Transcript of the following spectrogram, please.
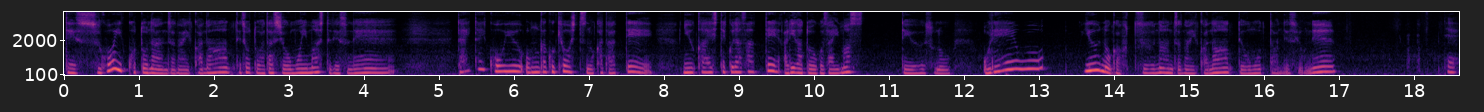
てすごいことなんじゃないかなってちょっと私思いましてですね大体こういう音楽教室の方って入会してくださってありがとうございますっていうそのお礼を言うのが普通なんじゃないかなって思ったんですよね。で、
